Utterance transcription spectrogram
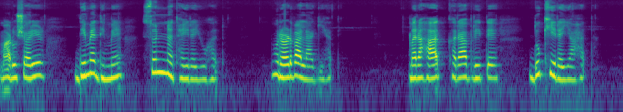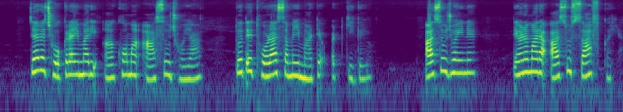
મારું શરીર ધીમે ધીમે શૂન્ય થઈ રહ્યું હતું. હું રડવા લાગી હતી. મારા હાથ ખરાબ રીતે દુખી રહ્યા હતા. જ્યારે છોકરાએ મારી આંખોમાં આંસુ જોયા તો તે થોડા સમય માટે અટકી ગયો. આંસુ જોઈને તેણે મારા આંસુ સાફ કર્યા.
